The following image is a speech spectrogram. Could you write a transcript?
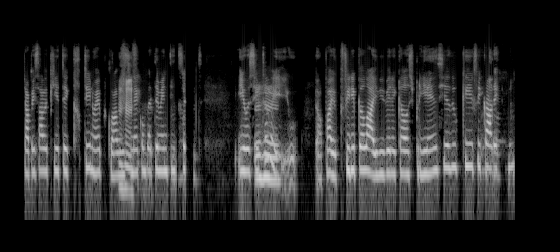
já pensava que ia ter que repetir, não é? Porque lá o Uhum. ensino é completamente diferente. E eu assim, Uhum. eu, opá, eu prefiro ir para lá e viver aquela experiência do que ficar aqui.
